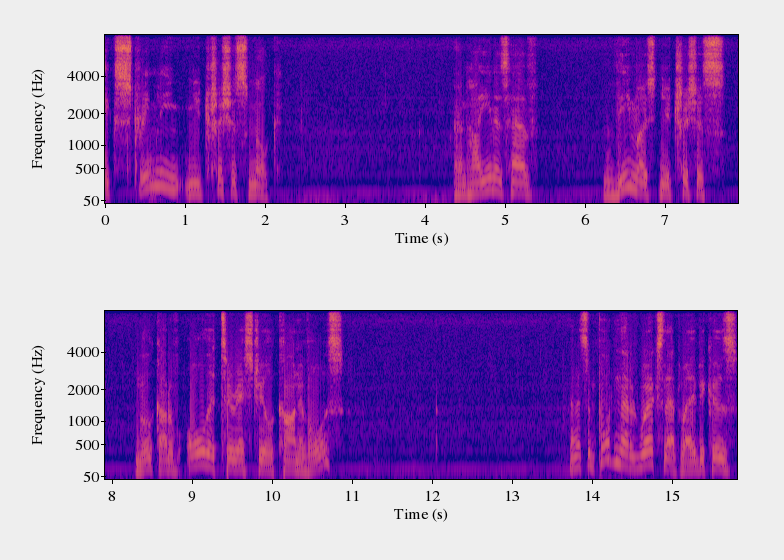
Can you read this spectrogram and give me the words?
extremely nutritious milk. And hyenas have the most nutritious milk out of all the terrestrial carnivores. And it's important that it works that way because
